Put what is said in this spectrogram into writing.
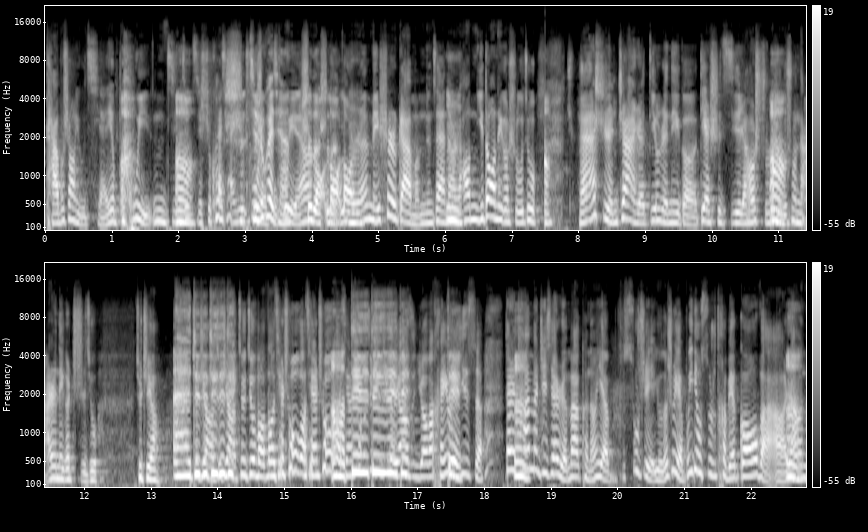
谈不上有钱，也不贵，嗯，就几十块钱几十块钱是的是的老老嗯。人没事儿干嘛，就在那儿，嗯。然后一到那个时候就全是人站着盯着那个电视机，然后手里有时候拿着那个纸就就这样。哎，对就对对对对就就就往往前冲，往前冲，啊往前冲，对对就是这对对个样子，你知道吧？很有意思。但是他嗯们这些人吧，可能也素质也有的时候也不一定素质特别高吧啊。然后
